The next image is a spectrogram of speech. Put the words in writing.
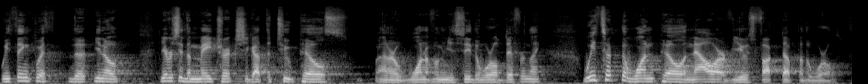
We think with the, you know, you ever see the Matrix? You got the two pills. I don't know, one of them you see the world differently. We took the one pill and now our view is fucked up of the world.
